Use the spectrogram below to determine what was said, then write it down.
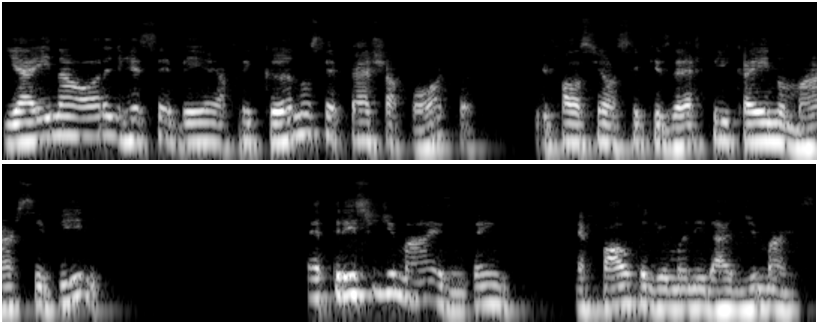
E aí, na hora de receber africano, você fecha a porta e fala assim, ó, se quiser, fica aí no mar, se vire é triste demais, entende? É falta de humanidade demais.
